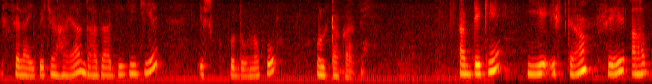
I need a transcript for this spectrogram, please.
इस सिलाई पे चढ़ाया, धागा आगे कीजिए, इसको दोनों को उल्टा कर दें। अब देखें ये इस तरह से आप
